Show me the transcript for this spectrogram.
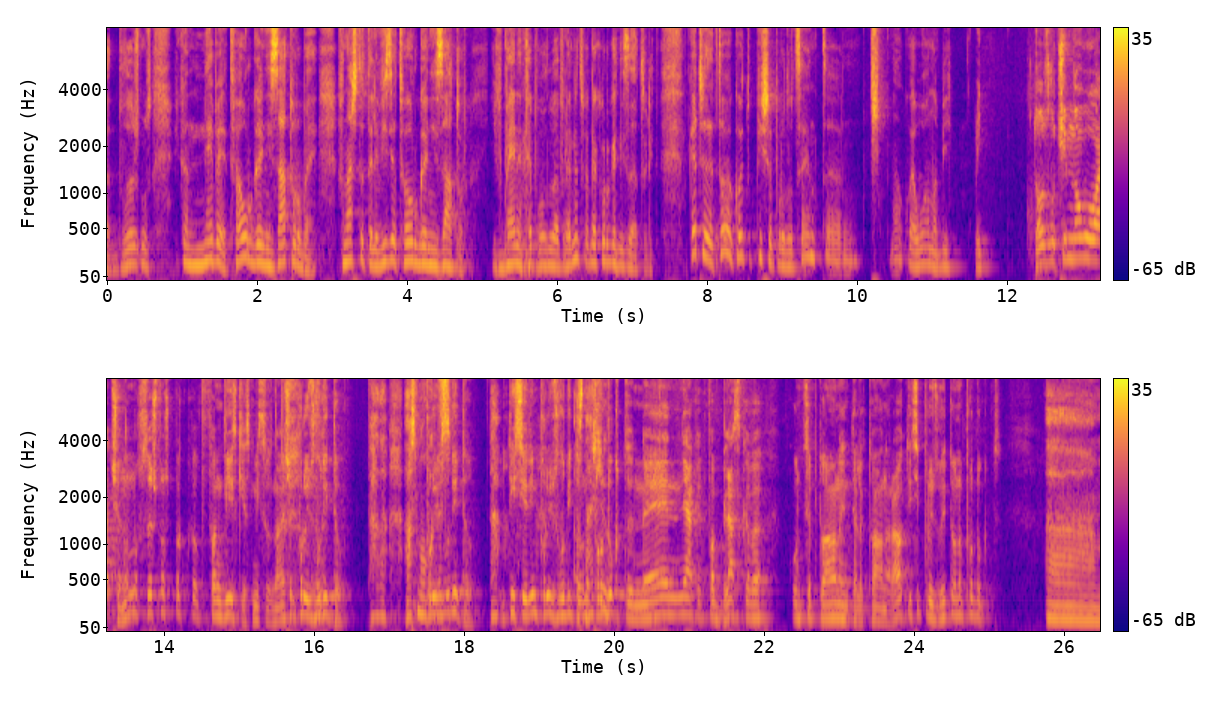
длъжност, вика, не бе, това е организатор бе. В нашата телевизия това е организатор. И в БНТ по това време това бяха организаторите. Така че той, който пише продуцент, малко е wannabe. То звучи много лачено, но всъщност пък в английския смисъл, знаеш, е производител. Да, да. Аз много Производител. Да. Ти си един производител Знаеш на продукт, ли... не е някаква бляскава концептуална, интелектуална работа, ти си производител на продукт. А,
